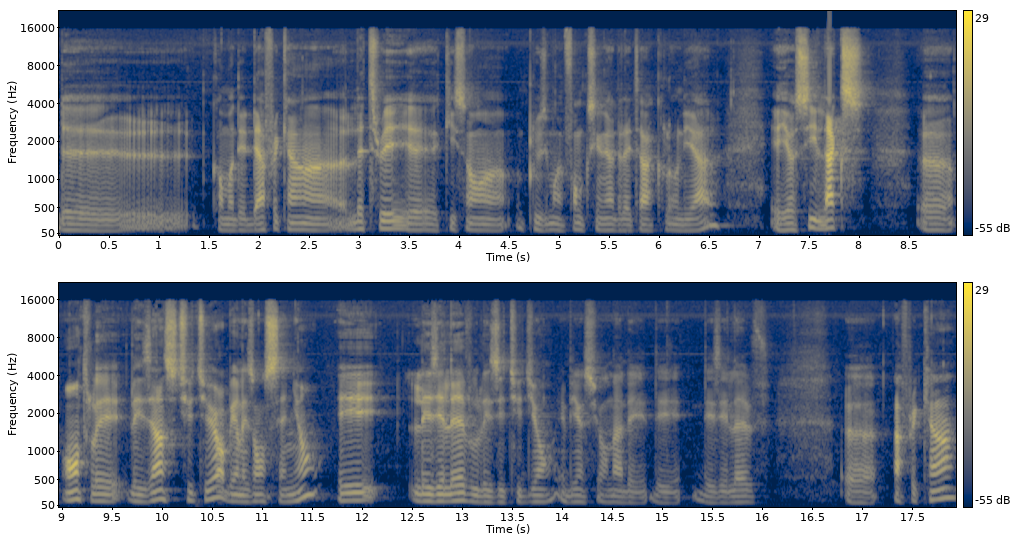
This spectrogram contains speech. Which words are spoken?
de comment dire, d'Africains euh, lettrés euh, qui sont plus ou moins fonctionnaires de l'État colonial, et aussi l'axe entre les, instituteurs, bien les enseignants, et les élèves ou les étudiants, et bien sûr, on a des, élèves euh, africains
